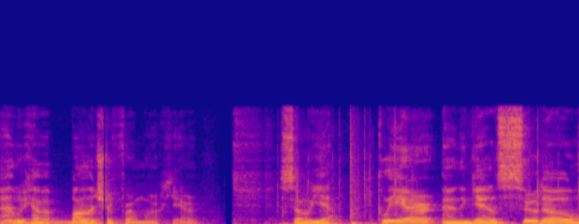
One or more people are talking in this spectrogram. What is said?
And we have a bunch of firmware here. So yeah, clear and again sudo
